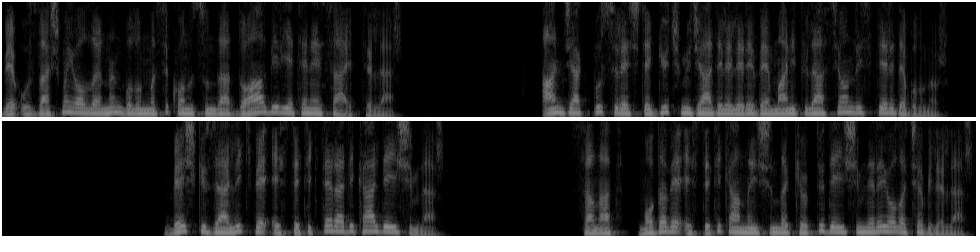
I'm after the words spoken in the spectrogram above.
ve uzlaşma yollarının bulunması konusunda doğal bir yeteneğe sahiptirler. Ancak bu süreçte güç mücadeleleri ve manipülasyon riskleri de bulunur. 5. Güzellik ve estetikte radikal değişimler. Sanat, moda ve estetik anlayışında köklü değişimlere yol açabilirler.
